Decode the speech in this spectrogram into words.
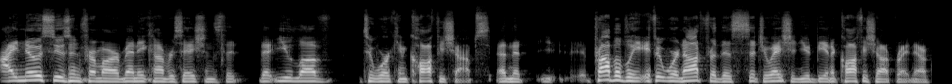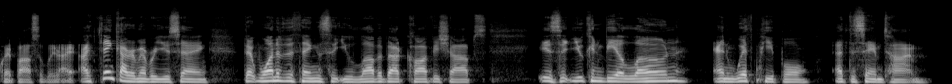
I know Susan from our many conversations that that you love to work in coffee shops and that you, probably if it were not for this situation you'd be in a coffee shop right now quite possibly I, I think i remember you saying that one of the things that you love about coffee shops is that you can be alone and with people at the same time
